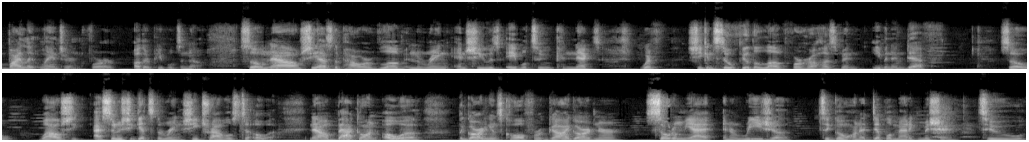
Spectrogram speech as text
violet lantern for other people to know. So now she has the power of love in the ring, and she was able to connect with. She can still feel the love for her husband even in death. So while she, as soon as she gets the ring, she travels to Oa. Now back on Oa, the Guardians call for Guy Gardner, Sodam Yat, and Arisia to go on a diplomatic mission to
